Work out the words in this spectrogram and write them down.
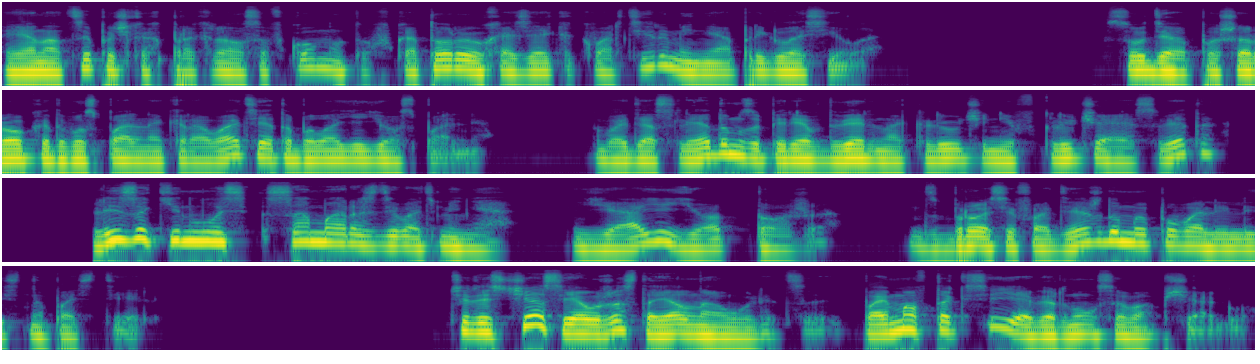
Я на цыпочках прокрался в комнату, в которую хозяйка квартиры меня пригласила. Судя по широкой двуспальной кровати, это была ее спальня. Войдя следом, заперев дверь на ключ и не включая света, Лиза кинулась сама раздевать меня. Я ее тоже. Сбросив одежду, мы повалились на постель. Через час я уже стоял на улице. Поймав такси, я вернулся в общагу.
